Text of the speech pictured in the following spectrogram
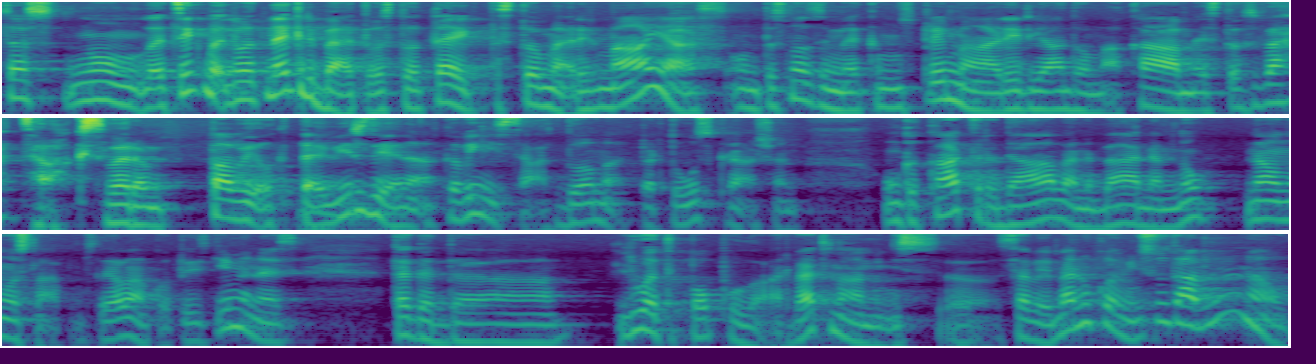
Tas, nu, cik man ļoti negribētos to teikt, tas tomēr ir mājās. Tas nozīmē, ka mums primāri ir jādomā, kā mēs tos vecākus varam pavilkt tajā virzienā, ka viņi sāk domāt par to uzkrāšanu. Un ka katra dāvana bērnam nu, nav noslēpums. Lielākoties ģimenēs Tagad ļoti populāri vecmāmiņas saviem bērniem, ko viņas uzdāvina nav.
